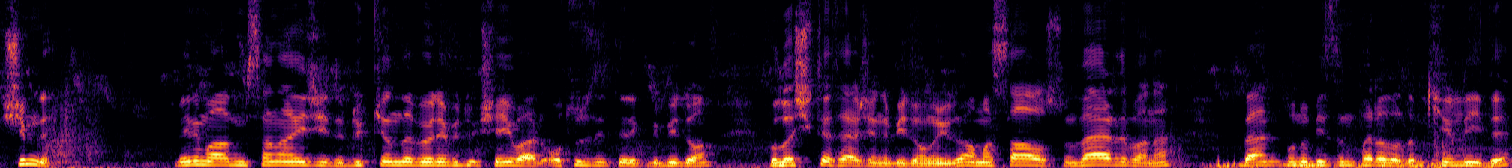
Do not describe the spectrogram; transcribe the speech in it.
Şimdi benim abim sanayiciydi. Dükkanında böyle bir şey vardı. 30 litrelik bir bidon. Bulaşık deterjanı bidonuydu ama sağ olsun verdi bana. Ben bunu bir zımparaladım. Kirliydi.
